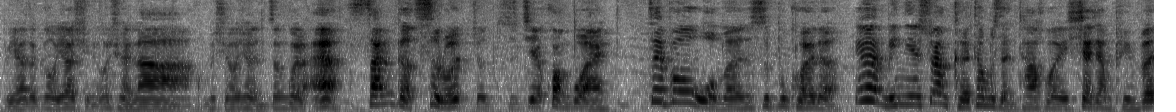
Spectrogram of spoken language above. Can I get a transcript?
不要再跟我要选秀权啦，我们选秀权很珍贵了，哎呀，三个次轮就直接换过来。这波我们是不亏的，因为明年虽然克雷汤普森他会下降评分，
